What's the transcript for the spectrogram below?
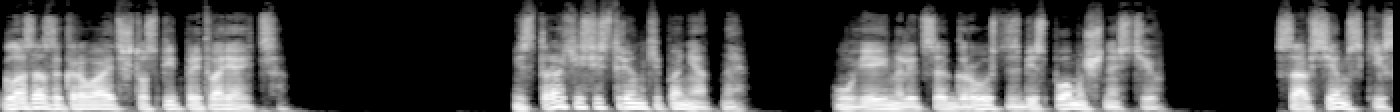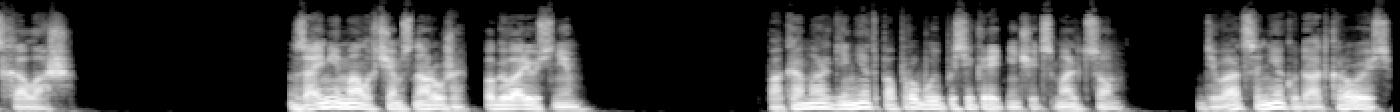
Глаза закрывает, что спит, притворяется. И страхи сестренки понятны. У Вей на лице грусть с беспомощностью. Совсем скис халаш. Займи малых чем снаружи, поговорю с ним. Пока Марги нет, попробую посекретничать с мальцом. Деваться некуда, откроюсь.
